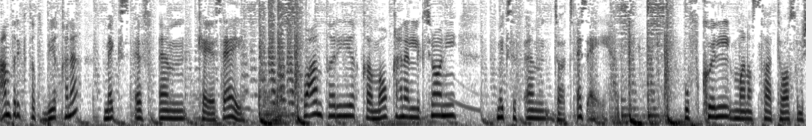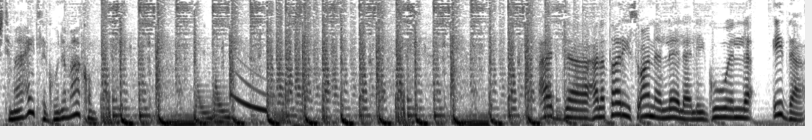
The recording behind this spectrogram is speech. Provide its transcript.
عن طريق تطبيقنا Mix FM KSA وعن طريق موقعنا الإلكتروني Mix FM dot SA وفي كل منصات التواصل الاجتماعي تلاقونا معكم. عاد على طاري سؤالنا الليلة اللي يقول إذا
